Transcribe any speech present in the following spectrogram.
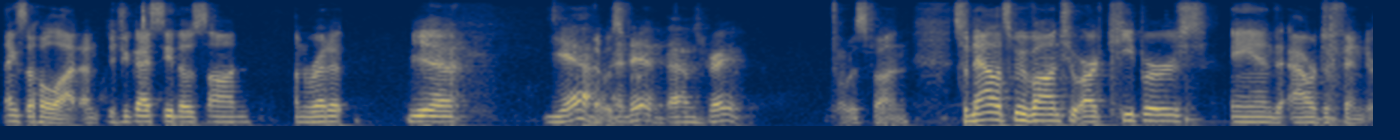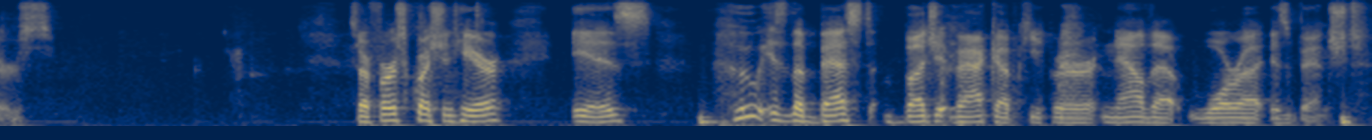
thanks a whole lot. Um, Did you guys see those on on Reddit? Yeah. Yeah, That was I fun. did. That was great. That was fun. So now let's move on to our keepers and our defenders. So our first question here is who is the best budget backup keeper now that Wara is benched?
